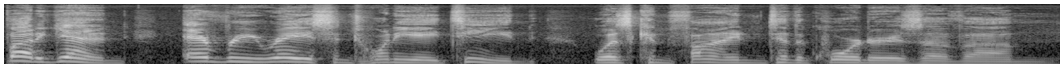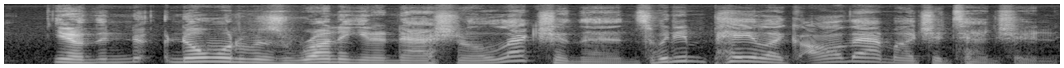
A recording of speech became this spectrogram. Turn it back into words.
but again, every race in 2018 was confined to the quarters of, um, you know, the, no one was running in a national election then, so we didn't pay like all that much attention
